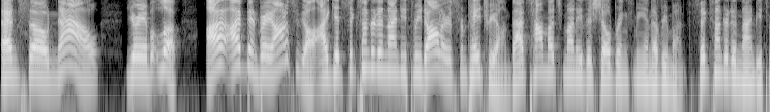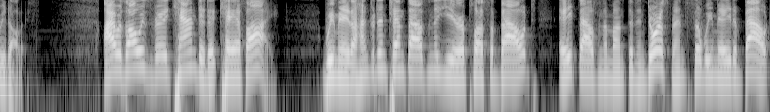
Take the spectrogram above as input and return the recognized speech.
And so now you're able look, I, I've been very honest with y'all. I get $693 from Patreon. That's how much money this show brings me in every month. $693. I was always very candid at KFI. We made 110,000 a year plus about 8,000 a month in endorsements, so we made about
